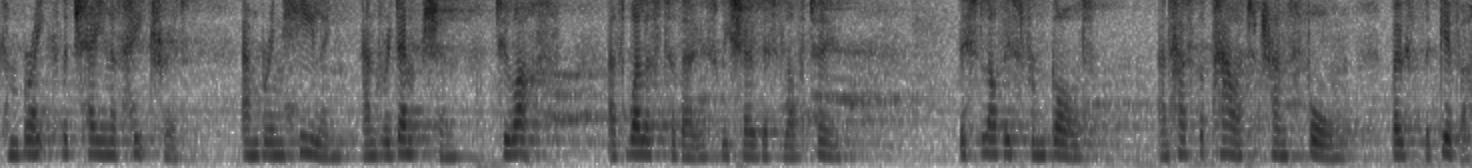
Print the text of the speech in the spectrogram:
can break the chain of hatred and bring healing and redemption to us as well as to those we show this love to. This love is from God and has the power to transform both the giver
